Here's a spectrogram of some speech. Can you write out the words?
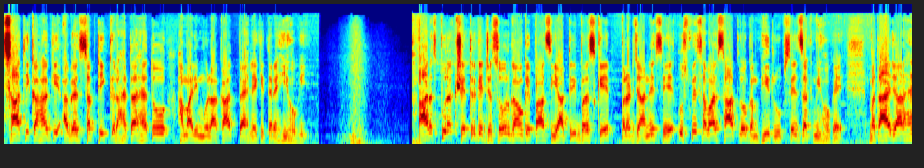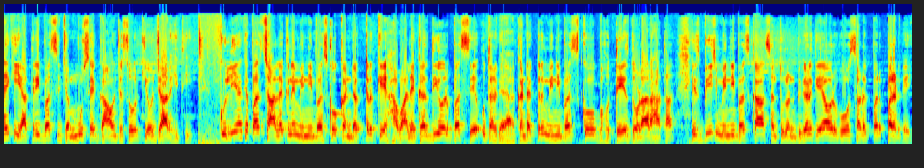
साथ ही कहा कि अगर सब ठीक रहता है तो हमारी मुलाकात पहले की तरह ही होगी। आरसपुरा क्षेत्र के जसोर गाँव के पास यात्री बस के पलट जाने से उसमें सवार सात लोग गंभीर रूप से जख्मी हो गए। बताया जा रहा है कि यात्री बस जम्मू से गाँव जसोर की ओर जा रही थी। कुलिया के पास चालक ने मिनी बस को कंडक्टर के हवाले कर दी और बस से उतर गया। कंडक्टर मिनी बस को बहुत तेज दौड़ा रहा था। इस बीच मिनी बस का संतुलन बिगड़ गया और वो सड़क पर पलट गई।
